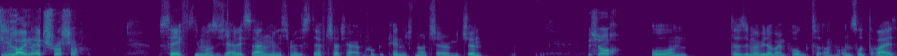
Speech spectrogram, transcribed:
D-Line Edge Rusher. Safety muss ich ehrlich sagen, wenn ich mir das Death Chart ja angucke, kenne ich nur Jeremy Chin. Ich auch. Und da sind wir wieder beim Punkt. Ähm, unsere drei,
